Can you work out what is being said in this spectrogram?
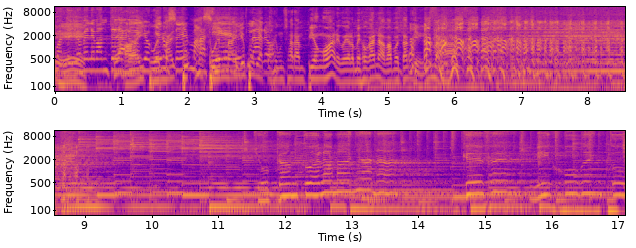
cuando yo me levanté de aquí, yo tú quiero ser tú- tú en Maciel. mayo podías claro. coger un sarampión o algo y a lo mejor ganábamos también. Yo canto a la mañana que ve mi juventud.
